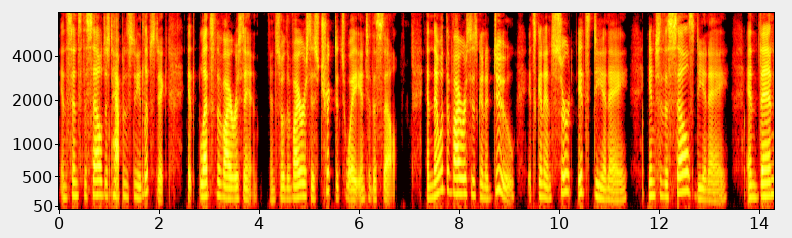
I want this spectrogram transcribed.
and since the cell just happens to need lipstick it lets the virus in and so the virus has tricked its way into the cell and then what the virus is going to do it's going to insert its DNA into the cell's DNA and then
